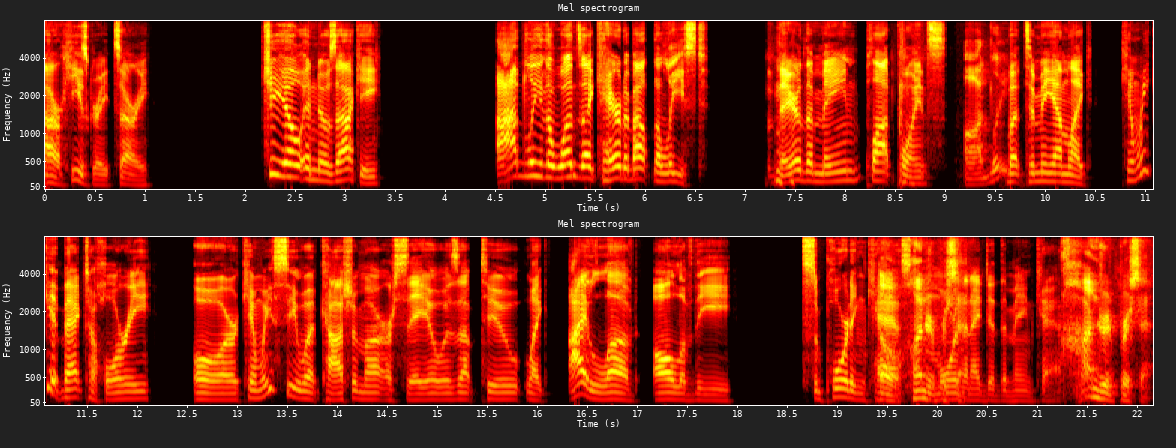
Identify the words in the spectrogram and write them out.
Or he's great, sorry. Chiyo and Nozaki, oddly the ones I cared about the least. They're the main plot points. Oddly, But to me, I'm like, can we get back to Hori? Or can we see what Kashima or Seo is up to? Like, I loved all of the supporting cast 100%. more than I did the main cast. hundred percent.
